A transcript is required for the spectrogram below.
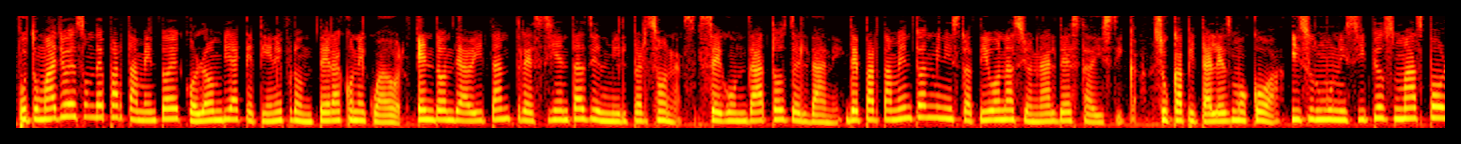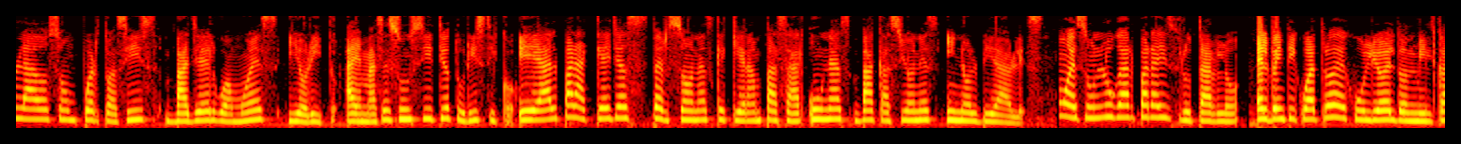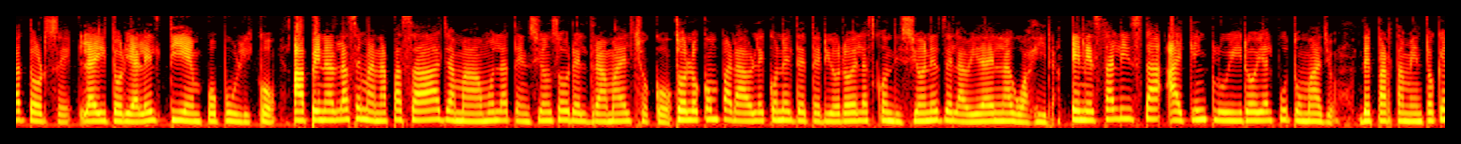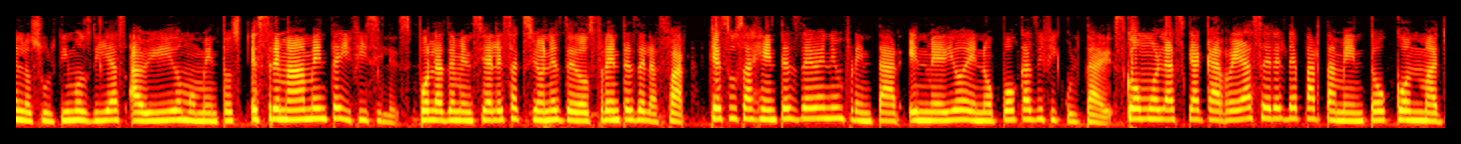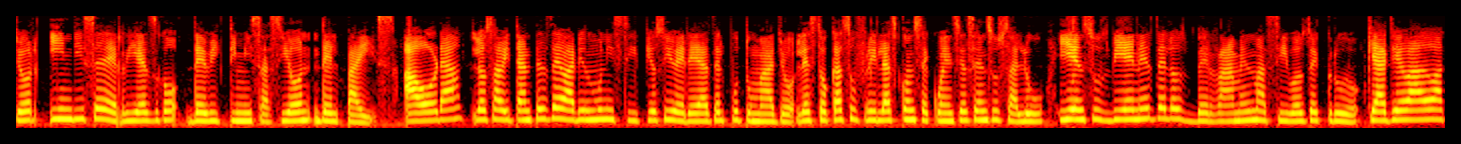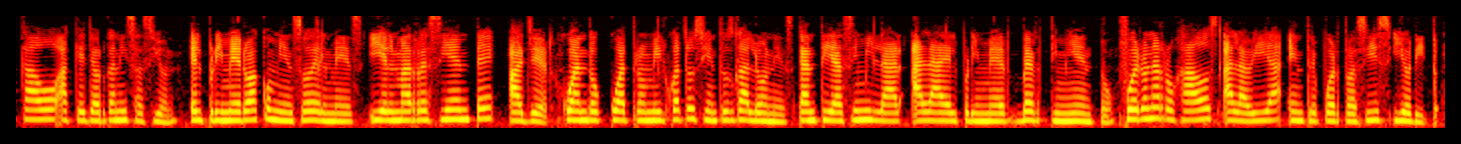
Putumayo es un departamento de Colombia que tiene frontera con Ecuador, en donde habitan 310 mil personas, según datos del DANE, Departamento Administrativo Nacional de Estadística. Su capital es Mocoa y sus municipios más poblados son Puerto Asís, Valle del Guamués y Orito. Además es un sitio turístico, ideal para aquellas personas que quieran pasar unas vacaciones inolvidables. Como es un lugar para disfrutarlo, el 24 de julio del 2014, la editorial El Tiempo publicó, apenas la semana pasada llamábamos la atención sobre el drama del Chocó, solo comparable con el deterioro de las condiciones de la vida en La Guajira. En esta lista hay que incluir hoy al Putumayo, departamento que en los últimos días ha vivido momentos extremadamente difíciles por las demenciales acciones de dos frentes de las FARC, que sus agentes deben enfrentar en medio de no pocas dificultades, como las que acarrea ser el departamento con mayor índice de riesgo de victimización del país. Ahora, los habitantes de varios municipios y veredas del Putumayo les toca sufrir las consecuencias en su salud y en sus bienes de los derrames masivos de crudo que ha llevado a cabo aquella organización. El primero a comienzo del mes y el más reciente ayer, cuando 4.400 galones, cantidad similar a la del primer vertimiento, fueron arrojados a la vía entre Puerto Asís y Orito.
